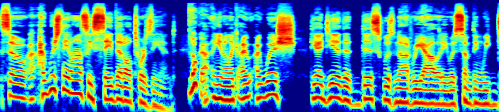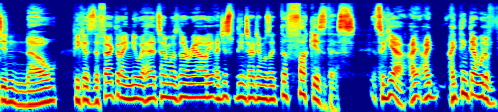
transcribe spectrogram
So I, I wish they'd honestly saved that all towards the end. Okay. Uh, you know, like I, I wish the idea that this was not reality was something we didn't know because the fact that I knew ahead of time was not reality, I just the entire time was like, the fuck is this? So yeah, I I, I think that would have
